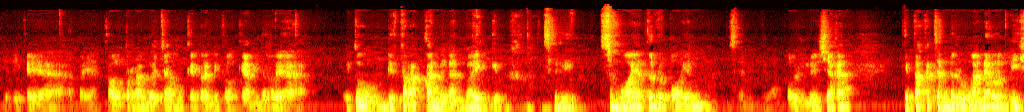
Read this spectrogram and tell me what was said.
jadi kayak apa ya kalau pernah baca mungkin radical candor ya itu diterapkan dengan baik gitu jadi semuanya to the point bisa dibilang kalau di Indonesia kan kita kecenderungannya lebih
